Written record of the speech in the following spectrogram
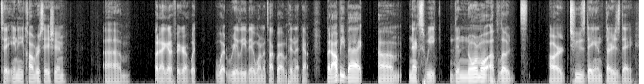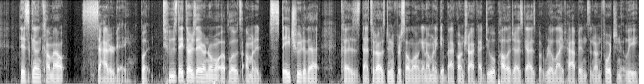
to any conversation. Um but I got to figure out what what really they want to talk about and pin that down. But I'll be back um next week. The normal uploads are Tuesday and Thursday. This is gonna come out Saturday, but Tuesday, Thursday are normal uploads. I'm gonna stay true to that because that's what I was doing for so long, and I'm gonna get back on track. I do apologize, guys, but real life happens, and unfortunately,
